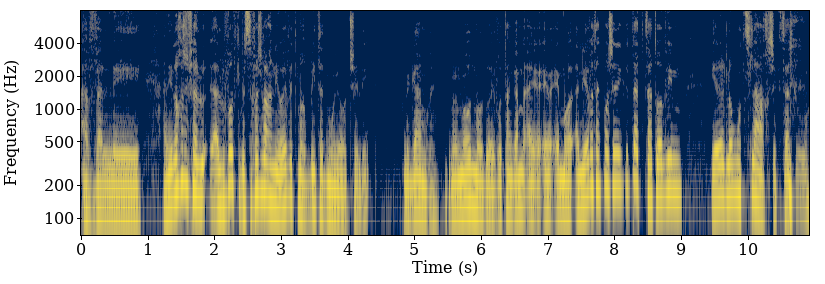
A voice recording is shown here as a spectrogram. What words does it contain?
אבל uh, אני לא חושב שעלובות, כי בסופו של דבר אני אוהב את מרבית הדמויות שלי, לגמרי, מאוד מאוד אוהב אותן, גם, הם, הם, אני אוהב אותן כמו שאני יודעת, קצת אוהבים ילד לא מוצלח, שקצת הוא...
